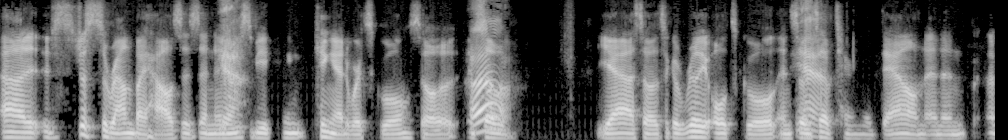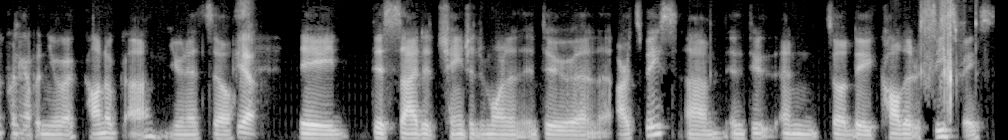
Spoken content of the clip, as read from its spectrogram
Uh, it's just surrounded by houses, and it yeah. used to be a King, King Edward school. So, oh. so yeah, so it's like a really old school, and so yeah. instead of tearing it down and then putting up a new uh, condo uh, unit, so yeah, they decided to change it more into an art space, um, into and so they called it a C space.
